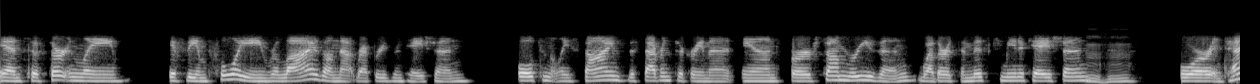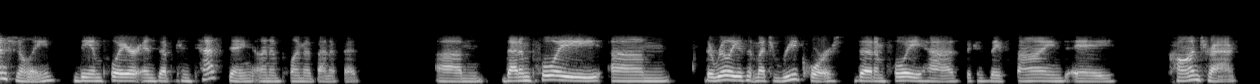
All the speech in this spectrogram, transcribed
And so, certainly, if the employee relies on that representation, ultimately signs the severance agreement, and for some reason, whether it's a miscommunication mm-hmm. or intentionally, the employer ends up contesting unemployment benefits, um, that employee, um, there really isn't much recourse that employee has because they've signed a contract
